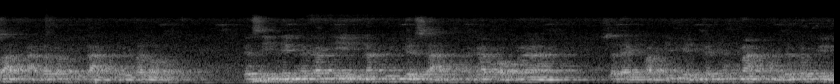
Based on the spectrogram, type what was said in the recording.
ทราบข่าวแล้วก็ติดตามโดยตลอดแต่สิ่งหนึ่งนะครับที่นักวิทยาศาสตร์นะครับออกมาแสดงความคิดเห็นกันอย่างมากนั่นก็คือ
